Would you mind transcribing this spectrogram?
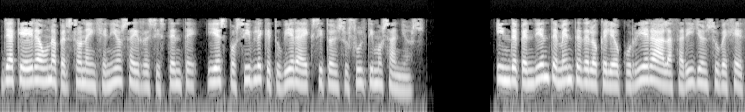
ya que era una persona ingeniosa y resistente, y es posible que tuviera éxito en sus últimos años. Independientemente de lo que le ocurriera a Lazarillo en su vejez,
